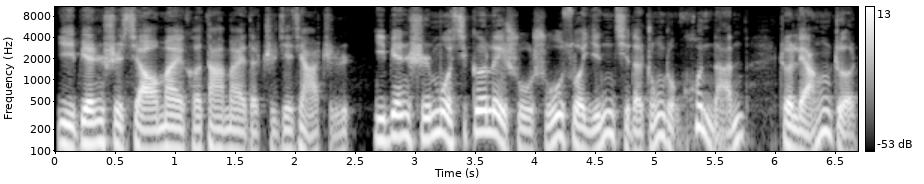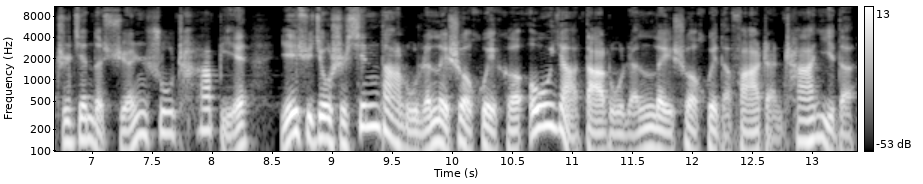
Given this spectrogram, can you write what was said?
一边是小麦和大麦的直接价值，一边是墨西哥类鼠属所引起的种种困难。这两者之间的悬殊差别，也许就是新大陆人类社会和欧亚大陆人类社会的发展差异的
